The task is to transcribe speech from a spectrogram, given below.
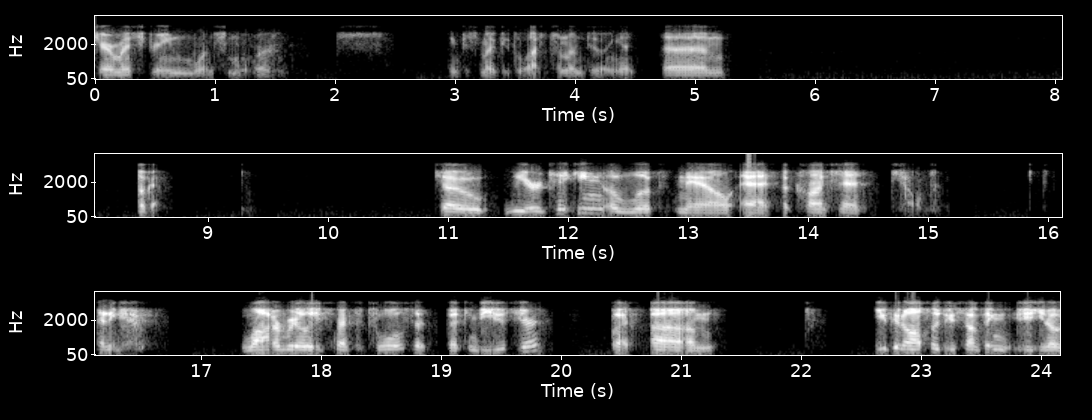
share my screen once more. I think this might be the last time I'm doing it. Um, okay. So we are taking a look now at a content calendar. And again, a lot of really expensive tools that, that can be used here. But um, you can also do something, you know,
